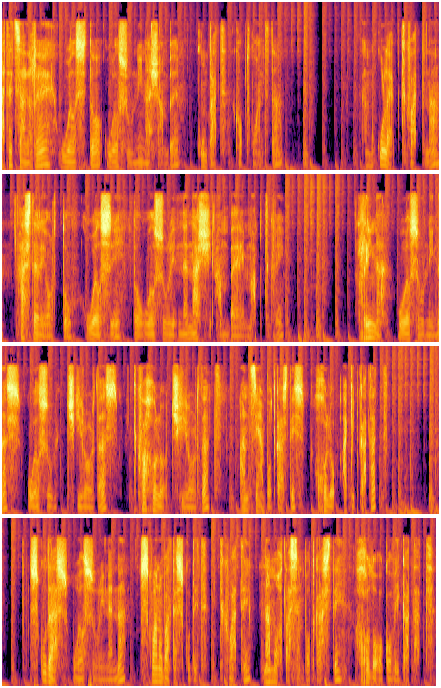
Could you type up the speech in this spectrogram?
ათეცალრე უელსტო უელსუ ნინაშამბე კუნტათ ქოფთქვანთ და ამკულებ თქვათნა. ჰასტერიორტუ უელსი და უელსური ნენაში ამბერი მაფთქვი. რინა უელსურნინას უელსურ ჩგირორდას თქვა ხოლო ჩიორდათ ანციან პოდკასტის ხოლო აკიპკათათ სკუდას უელსურინენა სკვანობათე სკუდით თქვათი ნამოხტასენ პოდკასტი ხოლო ოკოვიკათათ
